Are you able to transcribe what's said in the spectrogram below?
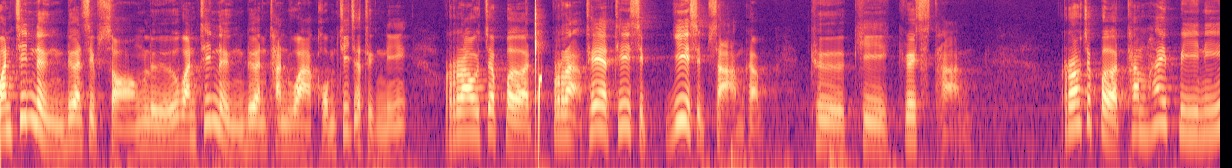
วันที่ 1 เดือน 12 หรือวันที่ 1 เดือนธันวาคมที่จะถึงนี้ เราจะเปิดประเทศที่ 10 23 ครับ คือคีร์กิสถาน เราจะเปิดทำให้ปีนี้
